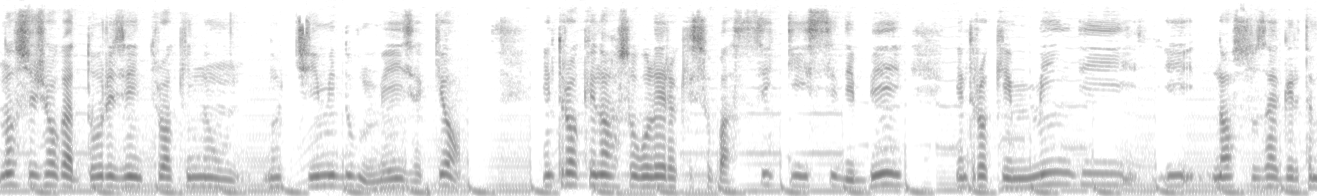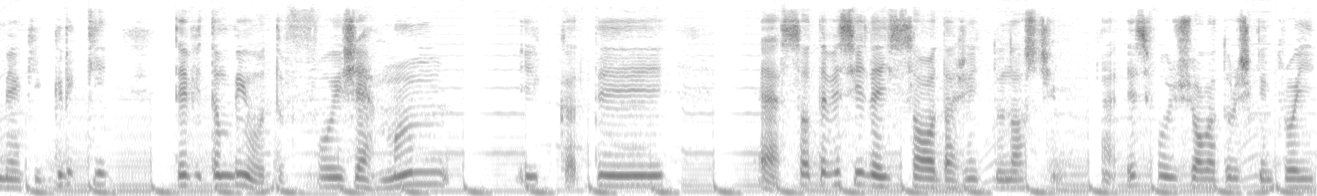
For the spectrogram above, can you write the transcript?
Nossos jogadores entrou aqui no, no time do mês aqui, ó. Entrou aqui nosso goleiro aqui Subasic, CDB, entrou aqui Mendy e nosso zagueiro também aqui Grick Teve também outro, foi Germano e cadê? É, só teve esses daí só da gente do nosso time. É, esse foi os jogadores que entrou aí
